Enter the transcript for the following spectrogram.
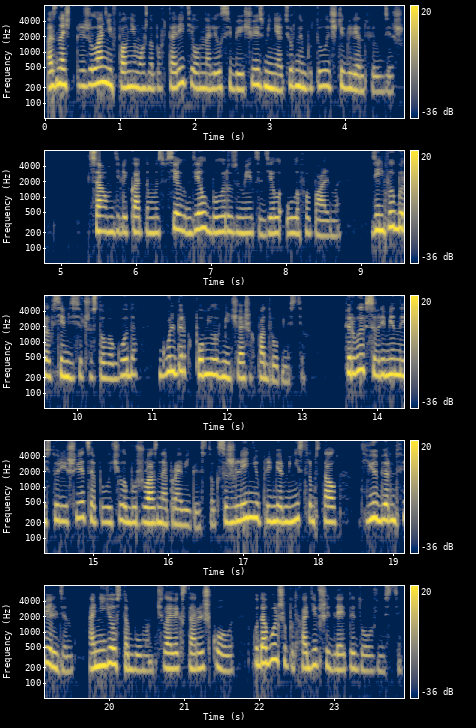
а значит, при желании вполне можно повторить, и он налил себе еще из миниатюрной бутылочки Гленфилдиш. Самым деликатным из всех дел было, разумеется, дело Улафа Пальмы. День выборов 76 -го года Гульберг помнил в мельчайших подробностях. Впервые в современной истории Швеция получила буржуазное правительство. К сожалению, премьер-министром стал Тьюберн Фельден, а не Йоста Буман, человек старой школы, куда больше подходивший для этой должности.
